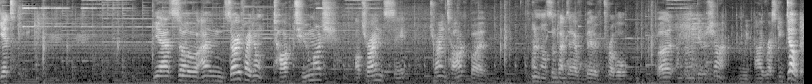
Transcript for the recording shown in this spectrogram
Get. Yeah, so I'm sorry if I don't talk too much. I'll try and say, try and talk, but I don't know. Sometimes I have a bit of trouble, but I'm gonna give it a shot. I rescued Delbin.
